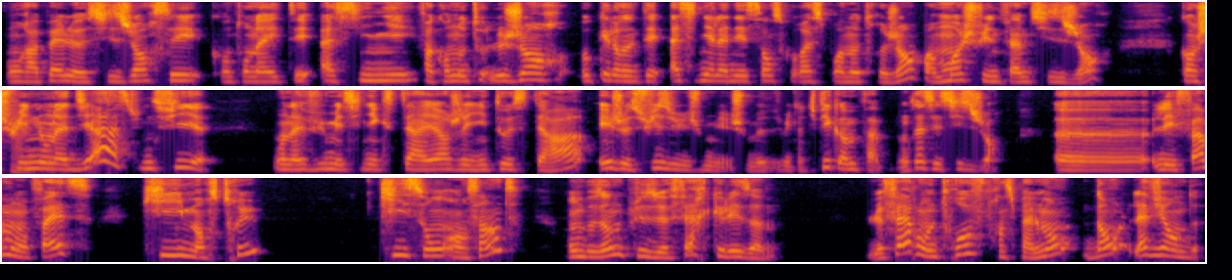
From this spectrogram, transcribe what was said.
on rappelle euh, cisgenre, c'est quand on a été assigné, enfin quand le genre auquel on était assigné à la naissance correspond à notre genre. moi, je suis une femme cisgenre. Quand je suis née, on a dit ah c'est une fille. On a vu mes signes extérieurs, génitaux, etc. Et je suis, je, je m'identifie comme femme. Donc ça c'est cisgenre. Euh, les femmes en fait qui menstruent, qui sont enceintes, ont besoin de plus de fer que les hommes. Le fer, on le trouve principalement dans la viande.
